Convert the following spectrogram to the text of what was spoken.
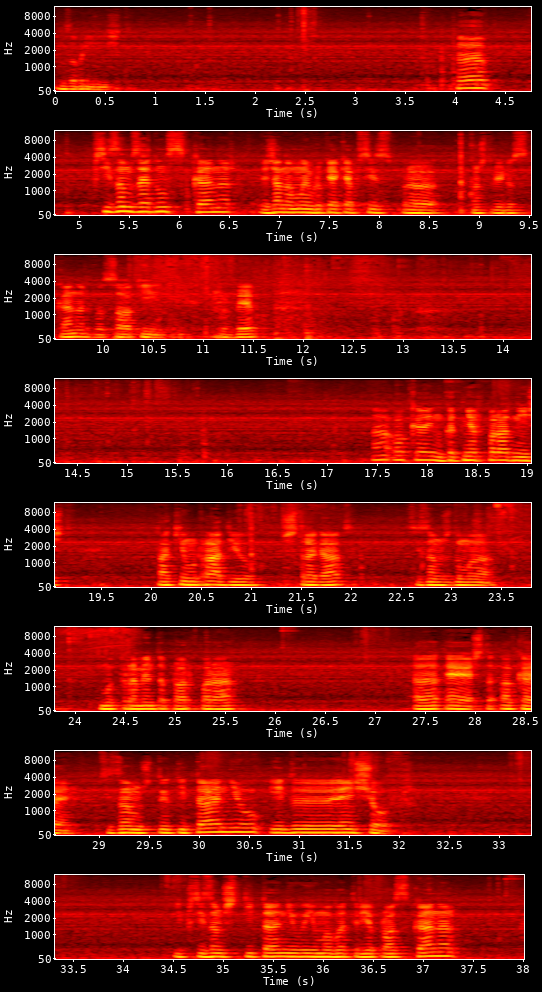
Vamos abrir isto. Ah, precisamos é de um scanner. Eu já não me lembro o que é que é preciso para construir o scanner. Vou só aqui rever. Ok, nunca tinha reparado nisto. Está aqui um rádio estragado. Precisamos de uma, uma ferramenta para reparar. Ah, é esta, ok. Precisamos de titânio e de enxofre. E precisamos de titânio e uma bateria para o scanner.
